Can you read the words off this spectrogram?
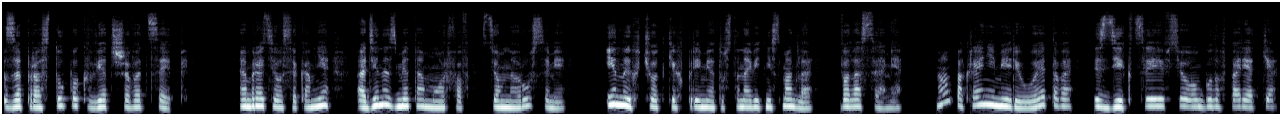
за проступок ведшего цепь?» Обратился ко мне один из метаморфов с темно-русыми, иных четких примет установить не смогла, волосами. Но, по крайней мере, у этого с дикцией все было в порядке.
